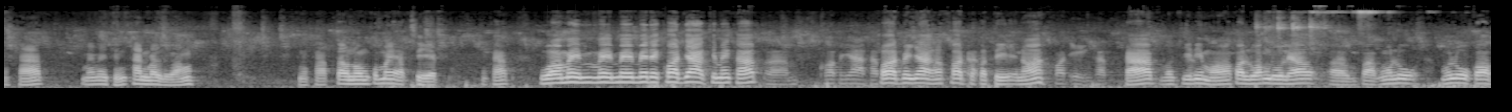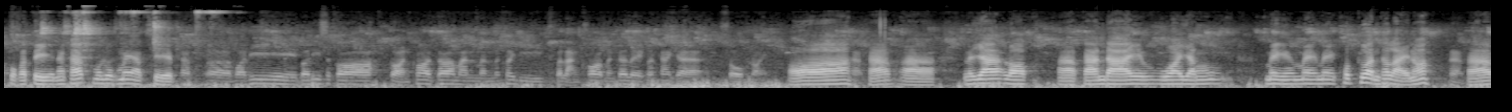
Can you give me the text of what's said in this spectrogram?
นะครับ ไม่ไม่ถึงขั้นว่าเหลือง นะครับ เต้านมก็ไม่อักเสบนะครับวัวไม่ไม่ไม่ไม่ได้คลอดยากใช่ไหมครับเอ่อคลอดไม่ยากครับคลอดไม่ยากนะคลอดปกติเนาะคลอดเองครับครับเมื่อกี้นี่หมอก็ล้วงดูแล้วเอ่อปากมดลูกมดลูกก็ปกตินะครับมดลูกไม่อักเสบครับเอ่อบอดี้บอดี้สกอร์ก่อนคลอดก็มันมันไม่ค่อยดีพอหลังคลอดมันก็เลยค่อนข้างจะโทรมหน่อย อ๋อครับอ่าระยะรอกอาการดายวัวยังไม่ไม่ไม่ครบถ้วนเท่าไหร่เนาะครับครับ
